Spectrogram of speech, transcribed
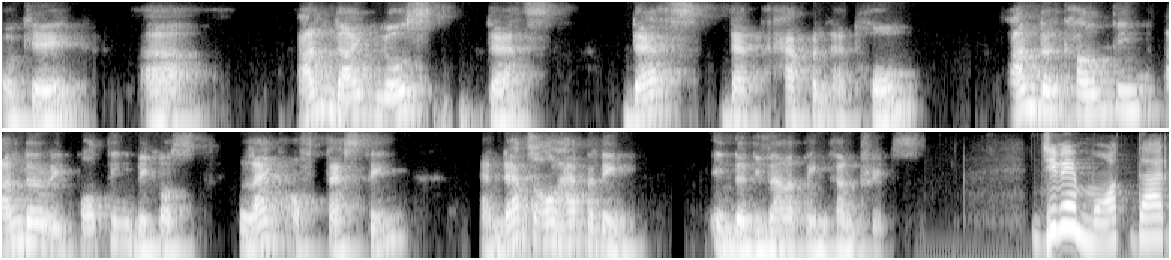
okay, uh, undiagnosed deaths, deaths that happen at home, undercounting, underreporting because lack of testing, and that's all happening in the developing countries. ਜਿਵੇਂ ਮੌਤ ਦਰ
